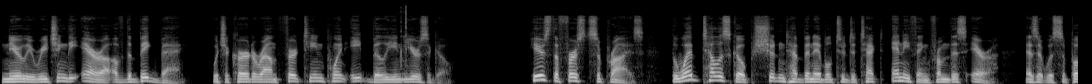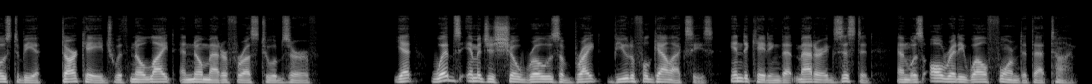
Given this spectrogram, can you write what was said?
nearly reaching the era of the Big Bang, which occurred around 13.8 billion years ago. Here's the first surprise the Webb telescope shouldn't have been able to detect anything from this era, as it was supposed to be a dark age with no light and no matter for us to observe. Yet, Webb's images show rows of bright, beautiful galaxies, indicating that matter existed and was already well formed at that time.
